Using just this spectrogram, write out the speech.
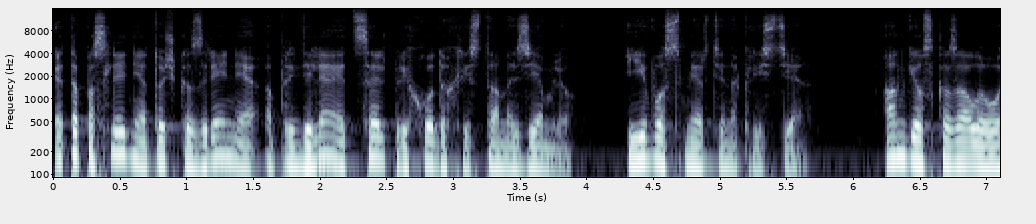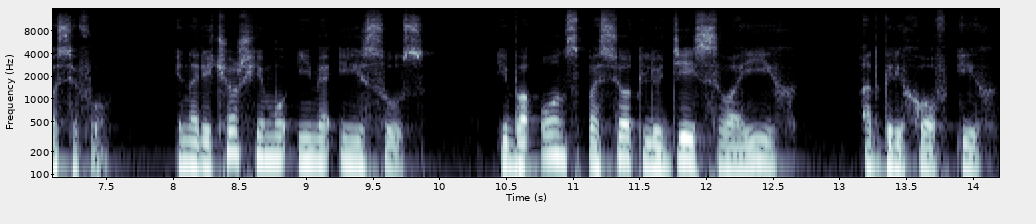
Эта последняя точка зрения определяет цель прихода Христа на землю и его смерти на кресте. Ангел сказал Иосифу, и наречешь ему имя Иисус, ибо он спасет людей своих от грехов их.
